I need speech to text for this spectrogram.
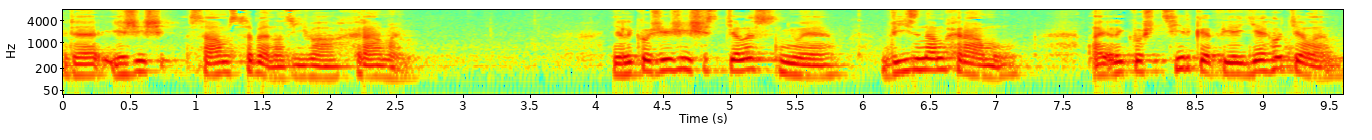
kde Ježíš sám sebe nazývá chrámem. Jelikož Ježíš stělesňuje význam chrámu a jelikož církev je jeho tělem,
